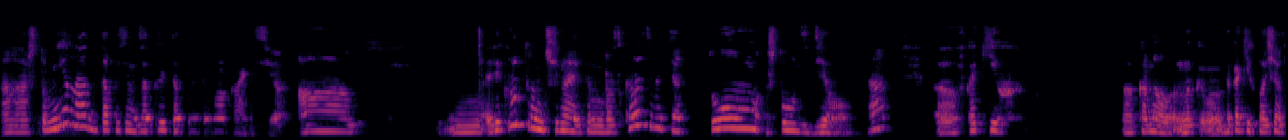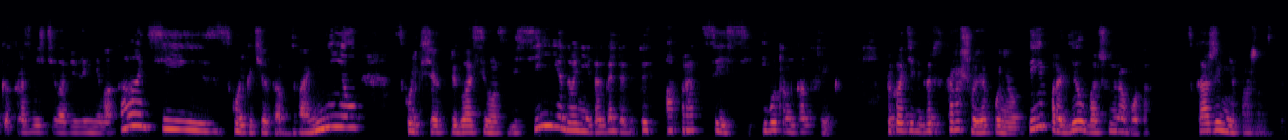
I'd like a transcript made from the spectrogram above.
а, что мне надо, допустим, закрыть такую-то вакансию. А рекрутер начинает ему рассказывать о том, что он сделал, да, э, в каких э, каналах, на, на каких площадках разместил объявление вакансий, сколько человек обзвонил, сколько человек пригласил на собеседование и так далее. То есть о процессе. И вот он конфликт. Руководитель говорит, хорошо, я понял, ты проделал большую работу. Скажи мне, пожалуйста,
